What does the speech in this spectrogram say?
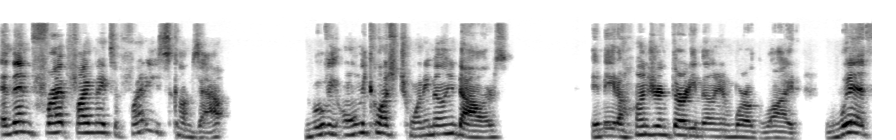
And then Fre- Five Nights at Freddy's comes out. The movie only cost twenty million dollars. It made 130 million worldwide with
